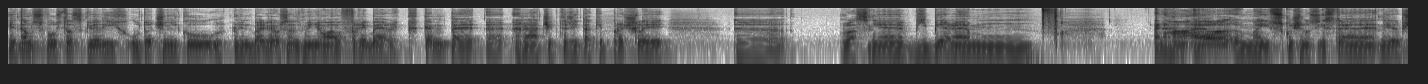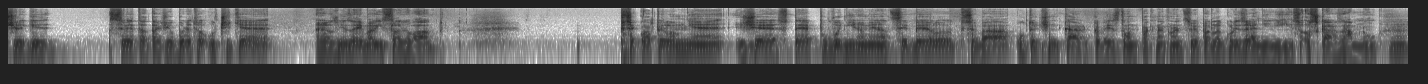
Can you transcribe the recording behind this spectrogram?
Je tam spousta skvělých útočníků. Lindberga už jsem zmiňoval, Friberg, Kempe, eh, hráči, kteří taky prošli eh, vlastně výběrem NHL mají zkušenost i z té nejlepší ligy světa, takže bude to určitě hrozně zajímavý sledovat. Překvapilo mě, že v té původní nominaci byl třeba útočník Karkovist, on pak nakonec vypadl kvůli zranění z Oscar Zamnu, hmm.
